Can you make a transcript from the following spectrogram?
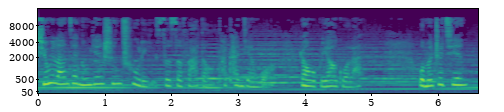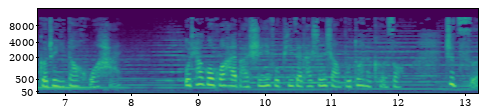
徐蔚兰在浓烟深处里瑟瑟发抖，她看见我，让我不要过来。我们之间隔着一道火海。我跳过火海，把湿衣服披在他身上，不断的咳嗽。至此，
